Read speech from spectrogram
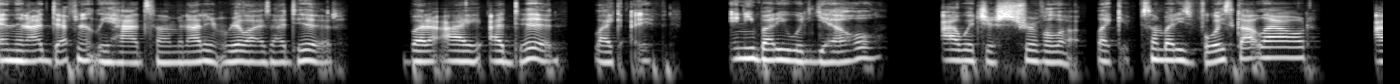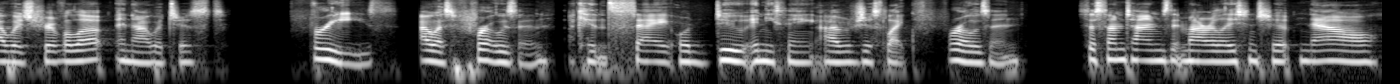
And then I definitely had some and I didn't realize I did. But I I did. Like if anybody would yell, I would just shrivel up. Like if somebody's voice got loud, I would shrivel up and I would just freeze. I was frozen. I couldn't say or do anything. I was just like frozen. So sometimes in my relationship now,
